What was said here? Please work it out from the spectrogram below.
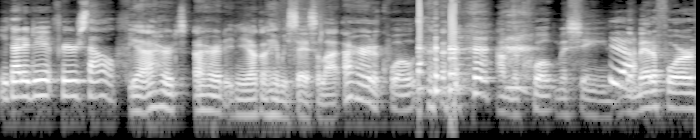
You got to do it for yourself. Yeah, I heard. I heard, and y'all gonna hear me say this a lot. I heard a quote. I'm the quote machine, yeah. the metaphor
